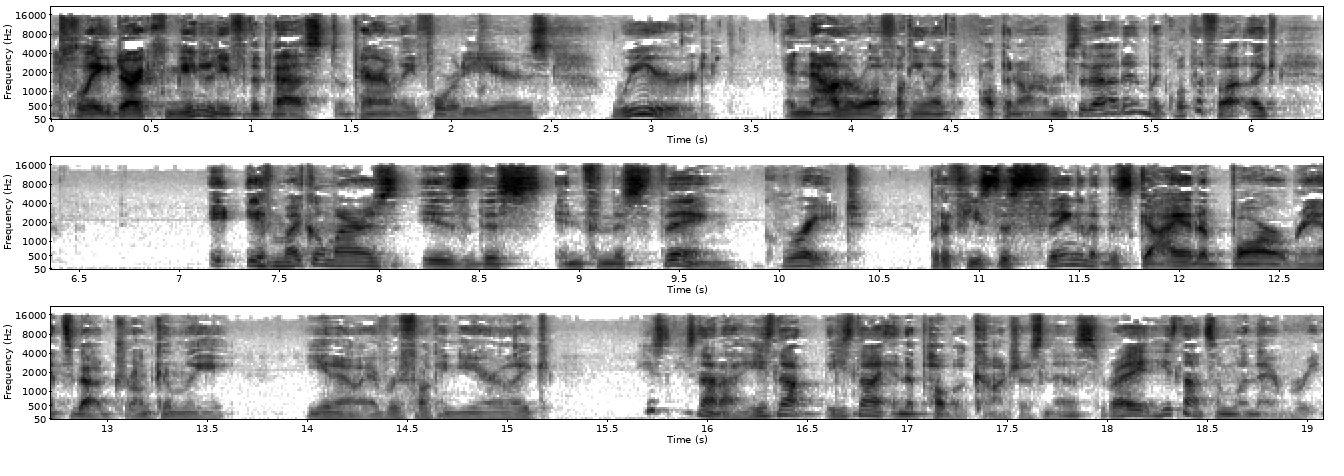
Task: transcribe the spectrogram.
plagued our community for the past apparently forty years. Weird. And now they're all fucking like up in arms about him. Like, what the fuck? Like, if Michael Myers is this infamous thing, great. But if he's this thing that this guy at a bar rants about drunkenly, you know, every fucking year, like he's he's not a, he's not he's not in the public consciousness, right? He's not someone that everybody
